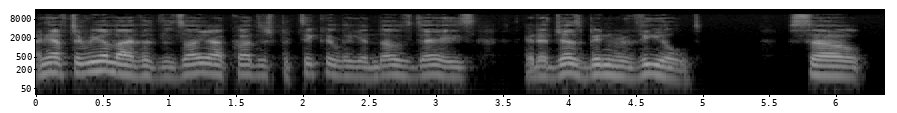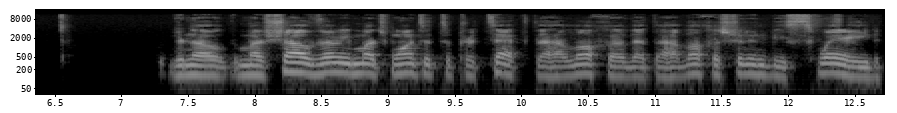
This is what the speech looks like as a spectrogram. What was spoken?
And you have to realize that the Zohar Kodesh, particularly in those days, it had just been revealed. So, you know, Maharshal very much wanted to protect the halacha, that the halacha shouldn't be swayed.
